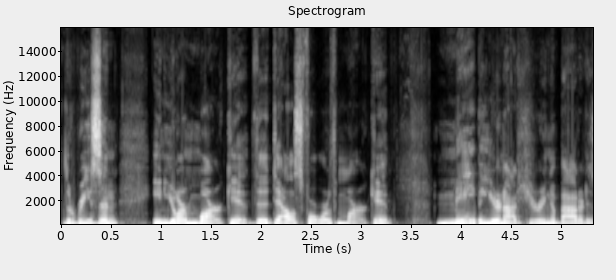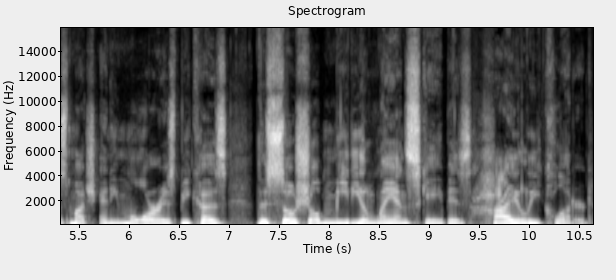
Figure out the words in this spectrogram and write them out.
The reason in your market, the Dallas Fort Worth market, maybe you're not hearing about it as much anymore is because the social media landscape is highly cluttered.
